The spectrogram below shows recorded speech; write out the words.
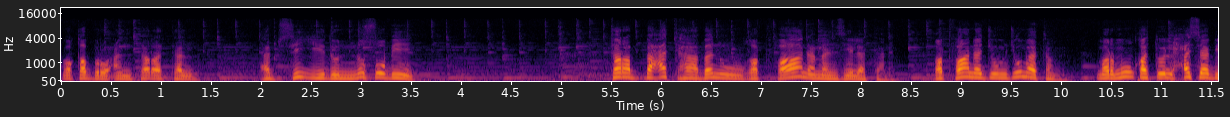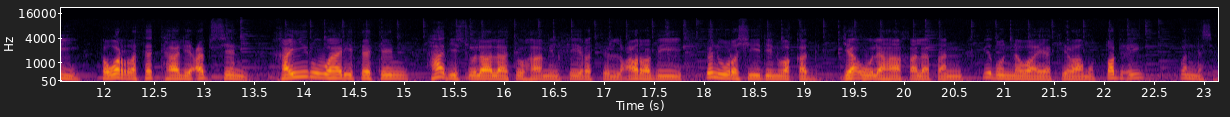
وقبر عنترة العبسي ذو النصب تربعتها بنو غطفان منزلة. غطفان جمجمة مرموقة الحسب فورثتها لعبس خير وارثة. هذه سلالاتها من خيرة العرب بنو رشيد وقد جاءوا لها خلفا بض النوايا كرام الطبع والنسب.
